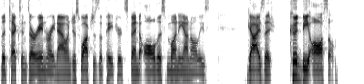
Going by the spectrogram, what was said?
the Texans are in right now and just watches the Patriots spend all this money on all these guys that could be awesome.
